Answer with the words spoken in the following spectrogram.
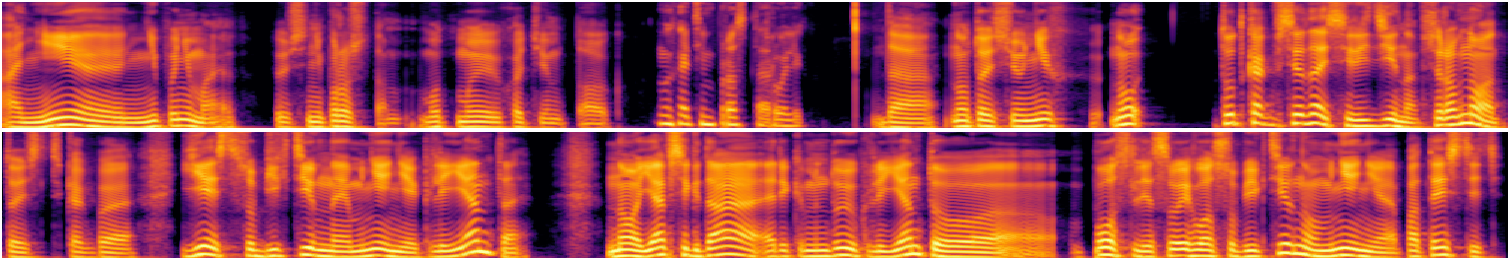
они не понимают. То есть они просто там, вот мы хотим так, Мы хотим просто ролик. Да, ну то есть у них, ну тут как всегда середина, все равно, то есть как бы есть субъективное мнение клиента, но я всегда рекомендую клиенту э, после своего субъективного мнения потестить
